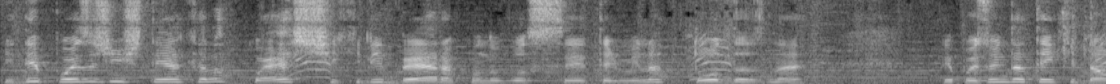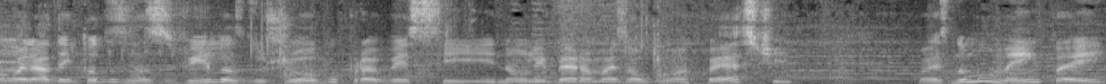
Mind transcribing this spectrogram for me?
E depois a gente tem aquela quest que libera quando você termina todas, né? Depois eu ainda tenho que dar uma olhada em todas as vilas do jogo para ver se não libera mais alguma quest. Mas no momento aí,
